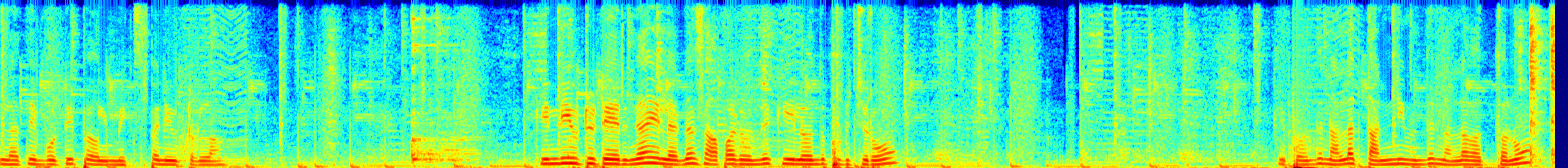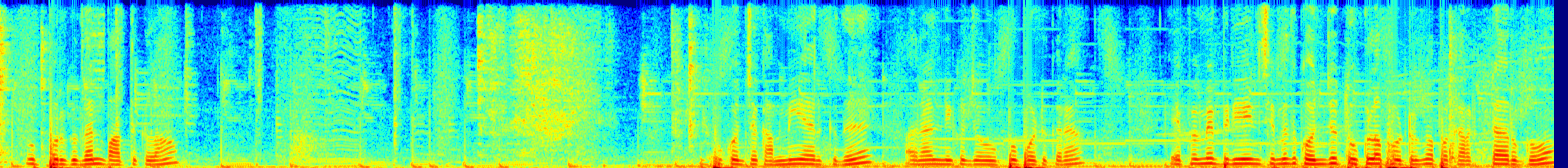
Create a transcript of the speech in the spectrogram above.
எல்லாத்தையும் போட்டு இப்போ மிக்ஸ் பண்ணி விட்டுடலாம். கிண்டி விட்டுட்டே இருங்க இல்லைன்னா சாப்பாடு வந்து கீழே வந்து பிடிச்சிரும். இப்போ வந்து நல்லா தண்ணி வந்து நல்லா வற்றணும் உப்பு இருக்குதான்னு பார்த்துக்கலாம். உப்பு கொஞ்சம் கம்மியாக இருக்குது. அதனால் நீ கொஞ்சம் உப்பு போட்டுக்கிறேன். எப்போவுமே பிரியாணி செய்யும்போது கொஞ்சம் தூக்கலாக போட்டுருங்க அப்போ கரெக்டாக இருக்கும்.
